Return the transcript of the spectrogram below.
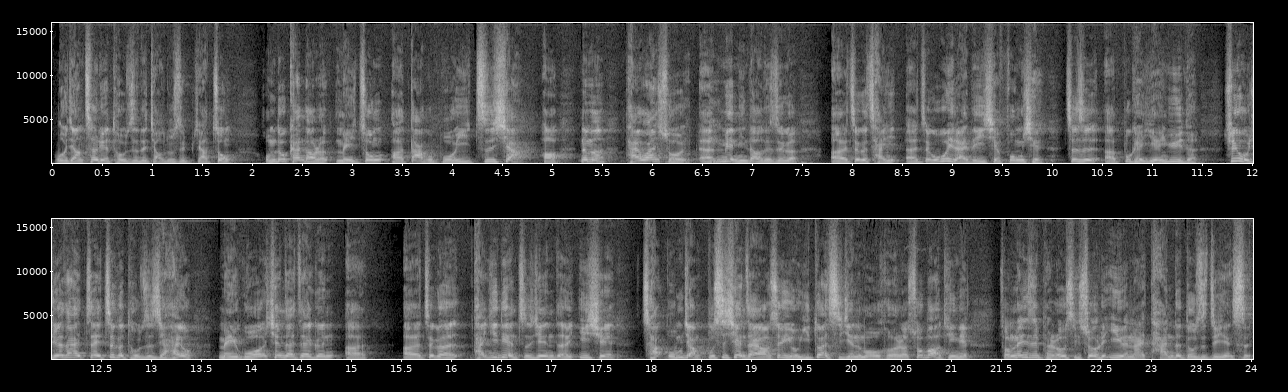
我讲策略投资的角度是比较重。我们都看到了美中啊大国博弈之下，好，那么台湾所呃面临到的这个呃这个产业呃这个未来的一些风险，这是呃不可言喻的。所以我觉得在在这个投资下，还有美国现在在跟呃呃这个台积电之间的一些长，我们讲不是现在哦，是有一段时间的磨合了。说不好听点。从 Nancy Pelosi 所有的议员来谈的都是这件事，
